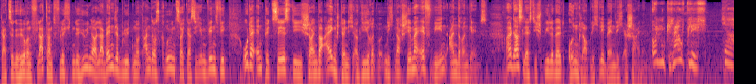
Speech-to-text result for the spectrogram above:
Dazu gehören flatternd flüchtende Hühner, Lavendelblüten und anderes Grünzeug, das sich im Wind wiegt, oder NPCs, die scheinbar eigenständig agieren und nicht nach Schema F wie in anderen Games. All das lässt die Spielewelt unglaublich lebendig erscheinen. Unglaublich. Ja,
